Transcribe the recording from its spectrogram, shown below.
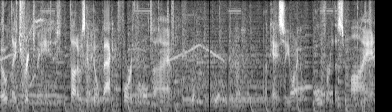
Oh, they tricked me. I thought I was going to go back and forth the whole time. Okay, so you want to go over this mine.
